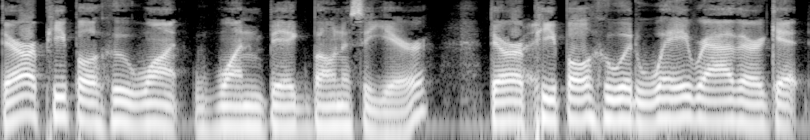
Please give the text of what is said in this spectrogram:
there are people who want one big bonus a year. There are right. people who would way rather get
